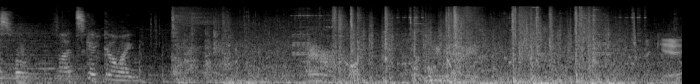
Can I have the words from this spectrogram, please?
successful. Let's get going. Okay.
